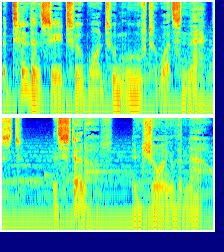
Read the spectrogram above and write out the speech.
The tendency to want to move to what's next instead of enjoying the now.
